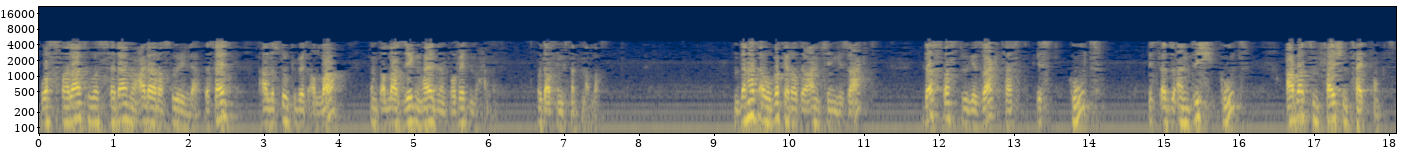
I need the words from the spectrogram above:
wassalatu wassalamu ala Rasulillah. Das heißt, alles Lob gebet Allah und Allahs Segen heilt den Propheten Muhammad. Oder auf den Gesandten Allahs. Und dann hat Abu Bakr zu ihm gesagt, das, was du gesagt hast, ist gut, ist also an sich gut, aber zum falschen Zeitpunkt.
